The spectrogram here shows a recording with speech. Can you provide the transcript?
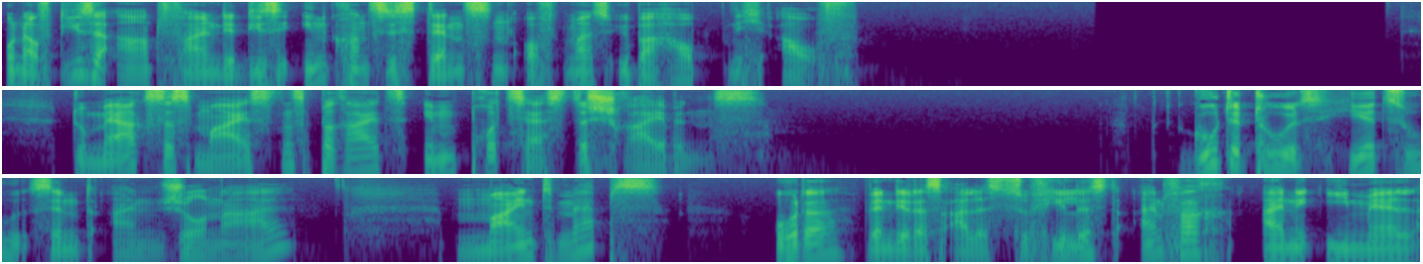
und auf diese Art fallen dir diese Inkonsistenzen oftmals überhaupt nicht auf. Du merkst es meistens bereits im Prozess des Schreibens. Gute Tools hierzu sind ein Journal, Mindmaps oder, wenn dir das alles zu viel ist, einfach eine E-Mail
